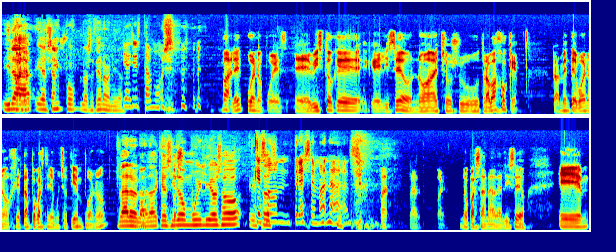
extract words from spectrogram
Y, la, Vale. y así pues, la sección ha venido. Y así estamos. Vale, bueno, pues eh, visto que, que Eliseo no ha hecho su trabajo, que realmente, bueno, que tampoco has tenido mucho tiempo, ¿no? Claro, la verdad que ha sido muy lioso. que estos- son tres semanas. Bueno, claro, bueno, no pasa nada, Eliseo. Eh,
